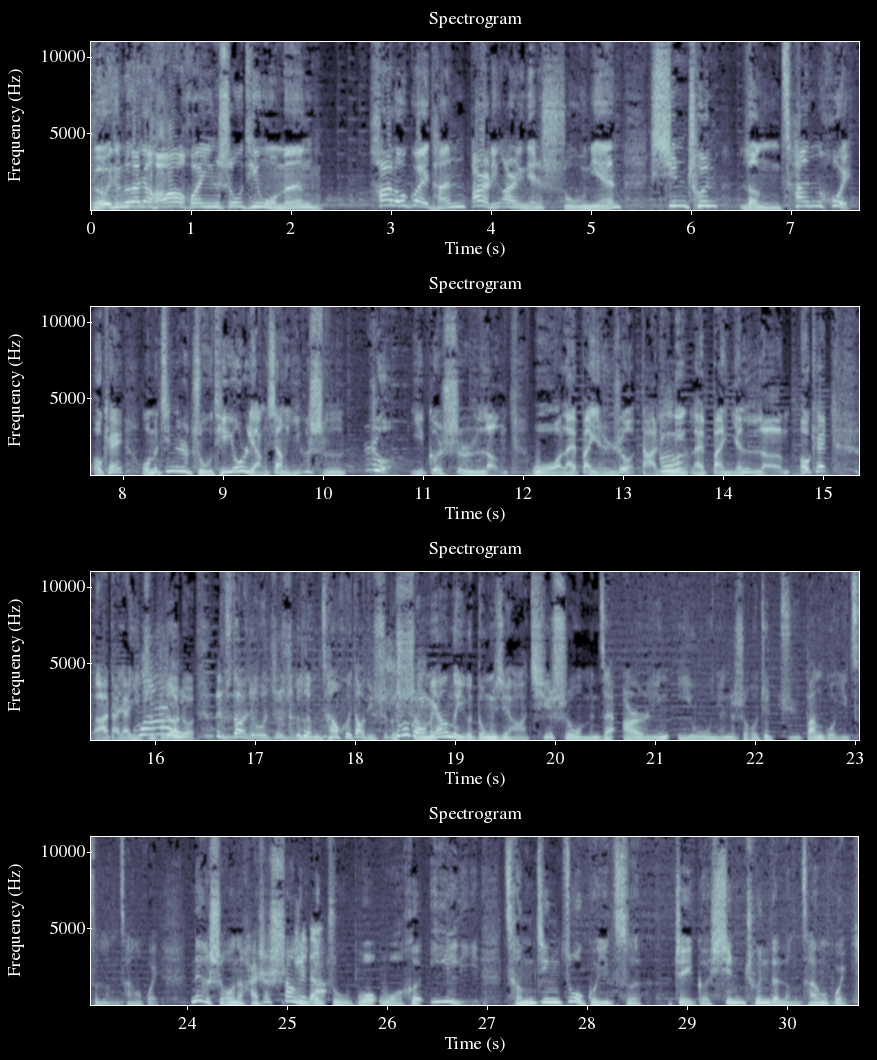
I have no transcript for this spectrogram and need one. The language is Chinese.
各位听众，大家好，欢迎收听我们《哈喽怪谈》二零二零年鼠年新春冷餐会。OK，我们今天的主题有两项，一个是热，一个是冷。我来扮演热，大玲玲来扮演冷。OK，啊，大家一直不知道就不知道就就这个冷餐会到底是个什么样的一个东西啊？其实我们在二零一五年的时候就举办过一次冷餐会，那个时候呢还是上一个主播我和伊里曾经做过一次。这个新春的冷餐会，的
